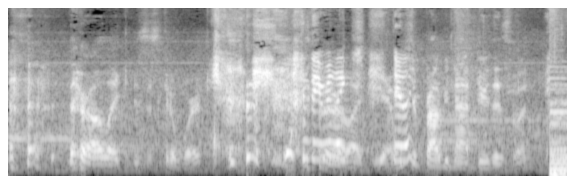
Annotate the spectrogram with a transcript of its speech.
They're all like, "Is this gonna work?" they were like, "Yeah, they're we like, should probably not do this one."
